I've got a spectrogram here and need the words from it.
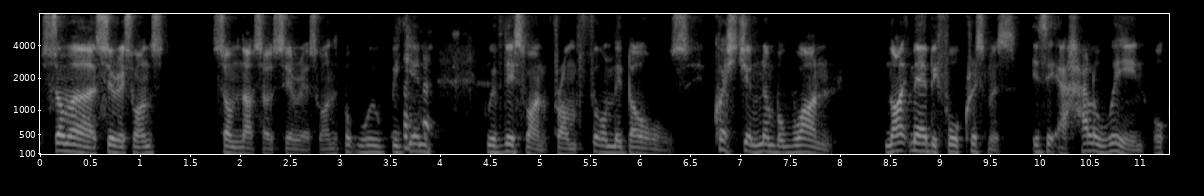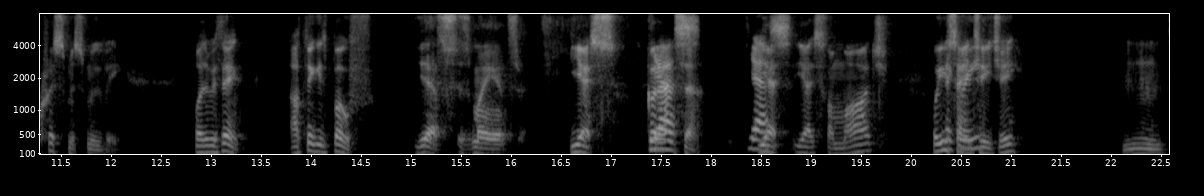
Some are serious ones, some not so serious ones. But we'll begin with this one from Filmy Bowls. Question number one Nightmare Before Christmas. Is it a Halloween or Christmas movie? What do we think? I think it's both. Yes, is my answer. Yes. Good Yes. answer. Yes. Yes. Yes. From Marge. What are you saying, Agreed. TG? Mm,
